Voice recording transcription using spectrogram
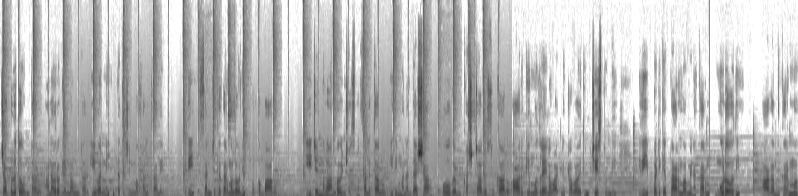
జబ్బులతో ఉంటారు అనారోగ్యంగా ఉంటారు. ఇవన్నీ గత జన్మ ఫలితాలే. ఇది సంచిత కర్మలోని ఒక భాగం. ఈ జన్మలో అనుభవించాల్సిన ఫలితాలు ఇది మన దశ భోగం కష్టాలు సుఖాలు ఆరోగ్యం మొదలైన వాటిని ప్రభావితం చేస్తుంది. ఇది ఇప్పటికే ప్రారంభమైన కర్మ. మూడవది ఆగామి కర్మ.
